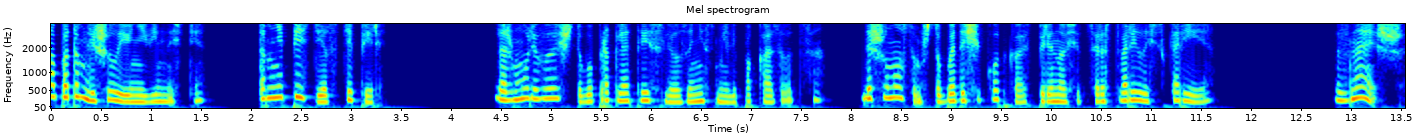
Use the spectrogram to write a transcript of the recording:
а потом лишил ее невинности. Да мне пиздец теперь. Зажмуриваюсь, чтобы проклятые слезы не смели показываться. Дышу носом, чтобы эта щекотка в переносице растворилась скорее. Знаешь,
